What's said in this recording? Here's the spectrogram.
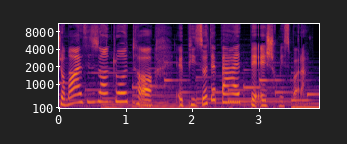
شما عزیزان رو تا اپیزود بعد به عشق میسپارم.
